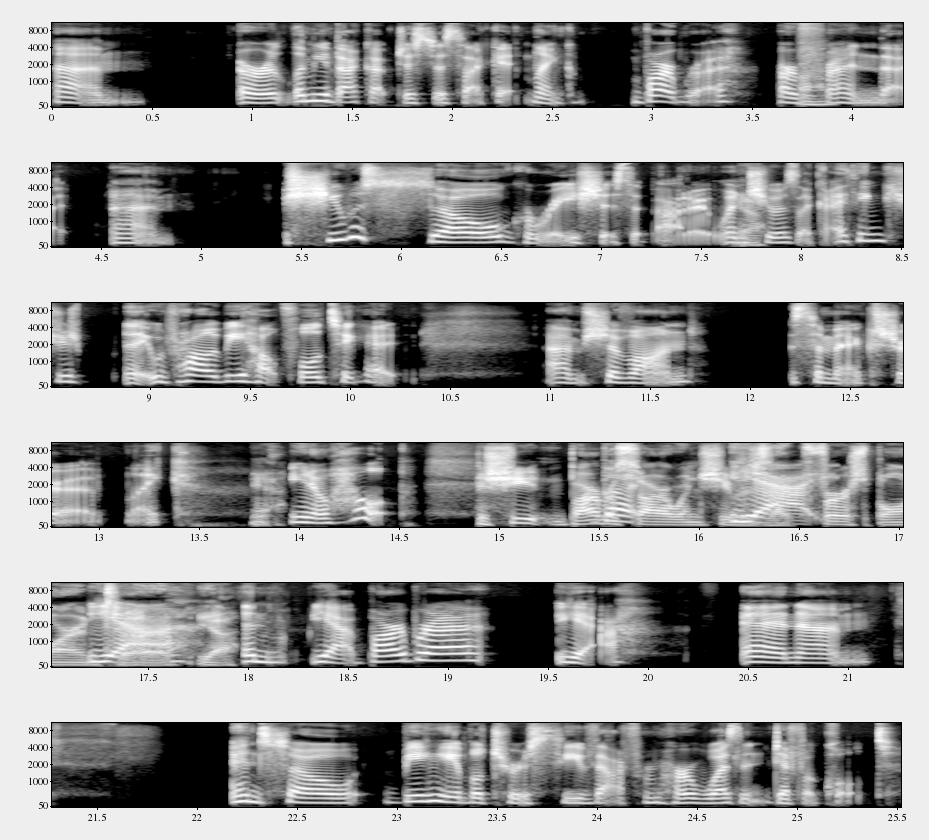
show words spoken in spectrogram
um or let me back up just a second like barbara our Uh-huh. friend that um she was so gracious about it when Yeah. she was like i think you should, it would probably be helpful to get um siobhan some extra like Yeah. you know help Because she Barbara But- saw her when she was yeah, like firstborn. yeah. To, yeah. and yeah barbara yeah and um and so being able to receive that from her wasn't difficult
